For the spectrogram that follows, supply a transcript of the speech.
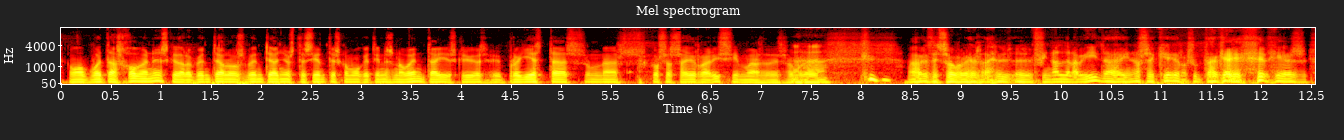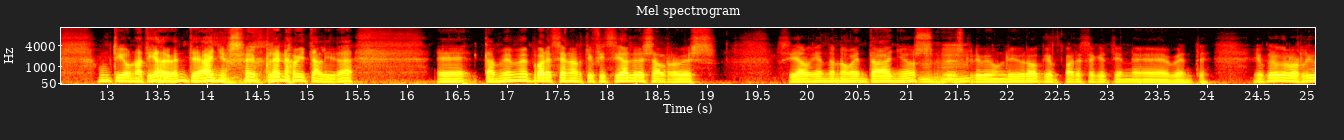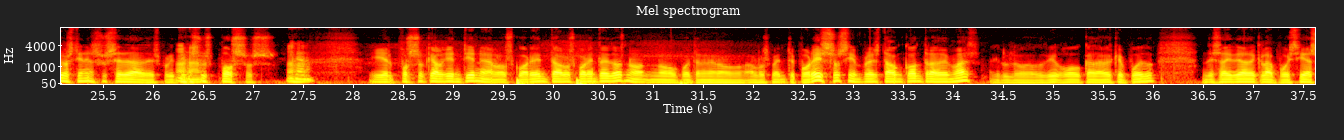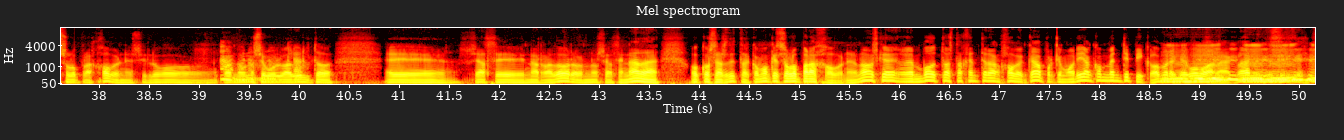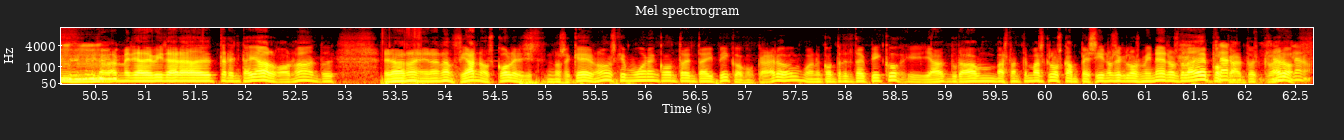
como poetas jóvenes, que de repente a los 20 años te sientes como que tienes 90 y escribes, eh, proyectas unas cosas ahí rarísimas de sobre, Ajá. a veces sobre la- el, el final de la vida y no sé qué. Resulta que es un tío o una tía de 20 años en plena vitalidad. Eh, también me parecen artificiales al revés. Si alguien de 90 años Ujú. escribe un libro que parece que tiene 20. Yo creo que los libros tienen sus edades, porque tienen Ajá. sus pozos. Ajá. Y el pozo que alguien tiene a los 40 o a los 42 no, no lo puede tener a, los 20. Por eso siempre he estado en contra, además, y lo digo cada vez que puedo, de esa idea de que la poesía es solo para jóvenes y luego Ah, cuando bueno, uno se bueno, vuelve claro. adulto eh, se hace narrador o no se hace nada o cosas de estas. ¿Cómo que solo para jóvenes? No, es que en Bo toda esta gente eran joven, claro, porque morían con 20 y pico, hombre, qué bobada, claro. y la edad media de vida era de 30 y algo, ¿no? Entonces, eran, eran ancianos, coles, no sé qué, ¿no? Es que mueren con 30 y pico. Pues Claro, mueren con 30 y pico y ya duraban bastante más que los campesinos y que los mineros de la época. Claro, Entonces, claro, claro.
